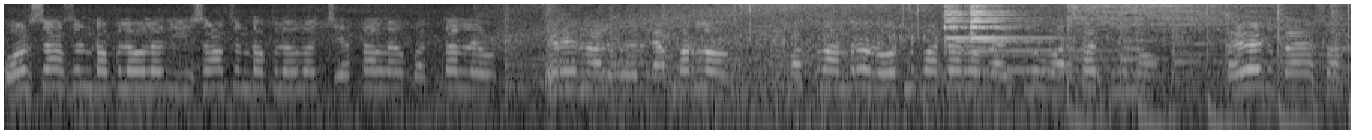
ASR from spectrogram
పోయిన సంవత్సరం డబ్బులు ఇవ్వలేదు ఈ సంవత్సరం డబ్బులు ఇవ్వలేదు జీతాలు లేవు బత్తాలు లేవు. ఇరవై నాలుగు వేల నెంబర్లు మొత్తం అందరూ రోడ్లు పడ్డారు రైతులు వర్కర్స్ను ప్రైవేట్ సొంత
